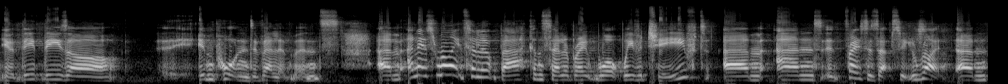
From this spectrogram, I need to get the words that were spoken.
You know, the- these are uh, important developments. Um, and it's right to look back and celebrate what we've achieved. Um, and Fraser's absolutely right. Um,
